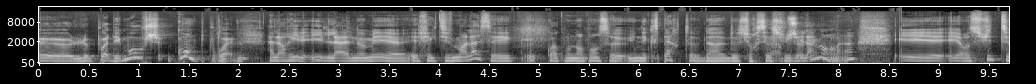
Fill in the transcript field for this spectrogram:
Euh, le poids des mots compte pour elle. Alors il l'a nommée euh, effectivement là, c'est quoi qu'on en pense, une experte de, sur ces sujets-là. Et, ensuite,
